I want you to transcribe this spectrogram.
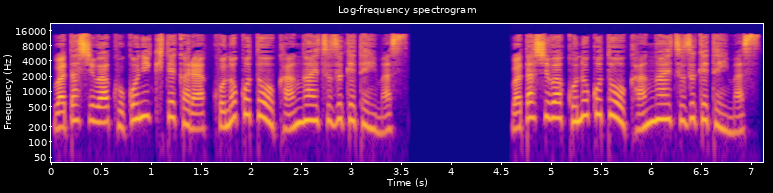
私はここに来てからこのことを考え続けています。私はこのことを考え続けています。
